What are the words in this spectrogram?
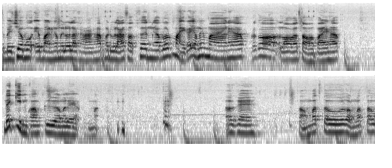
สเปเชียลพวก F1 ก็ไม่ลดราคาครับ มาดูร้านซอเทิลครับ รถใหม่ก็ยังไม่มานะครับ แล้วก็รอกันต่อไปครับ ได้กลิ่นความเกลือมาเลยอะผมอะโอเคสองประตูสองประตู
